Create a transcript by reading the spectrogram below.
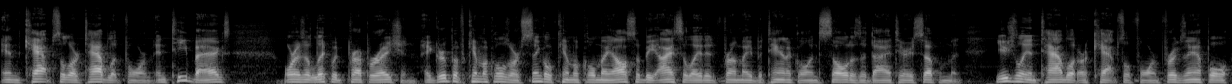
in capsule or tablet form, in tea bags, or as a liquid preparation. A group of chemicals or single chemical may also be isolated from a botanical and sold as a dietary supplement, usually in tablet or capsule form. For example,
